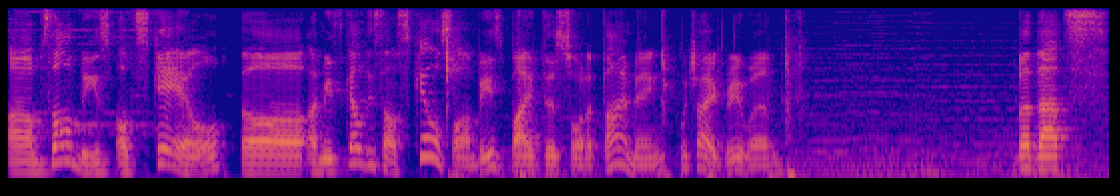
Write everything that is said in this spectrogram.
um, zombies outscale, uh, I mean, skeletons outscale zombies by this sort of timing, which I agree with. But that's...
